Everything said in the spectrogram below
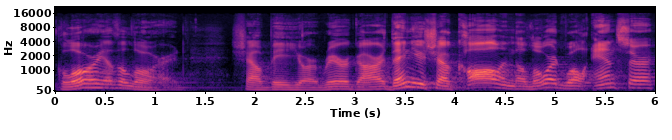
glory of the Lord shall be your rear guard. Then you shall call, and the Lord will answer.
